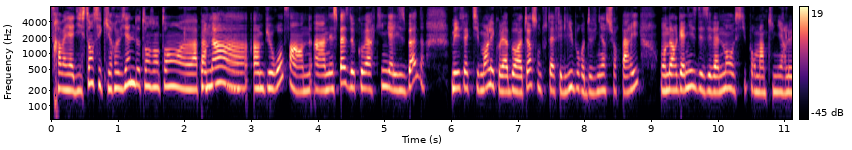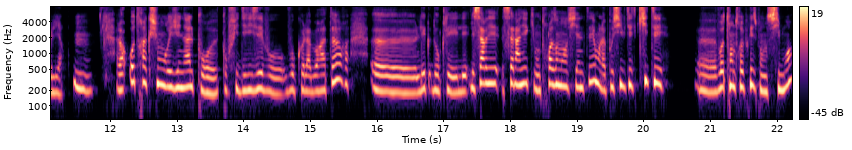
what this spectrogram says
travaillent à distance et qui reviennent de temps en temps euh, à Paris On a un, bureau, enfin un, espace de coworking à Lisbonne, mais effectivement, les collaborateurs sont tout à fait libres de venir sur Paris. On organise des événements aussi pour maintenir le lien. Mmh. Alors, autre action originale pour, euh, pour fidéliser vos, vos collaborateurs, euh, les, donc les, les, salariés, salariés, qui ont trois ans d'ancienneté ont la possibilité de quitter euh, votre entreprise pendant six mois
